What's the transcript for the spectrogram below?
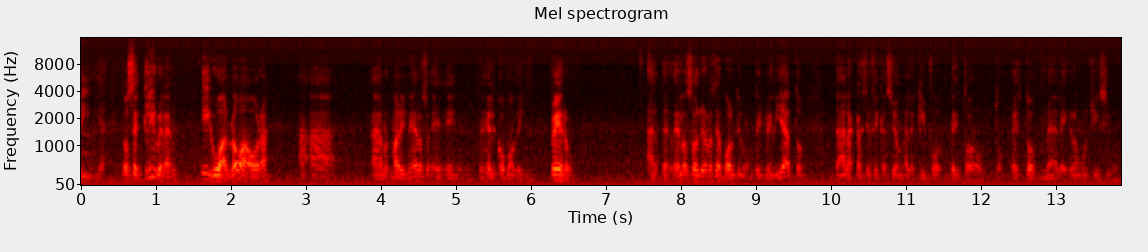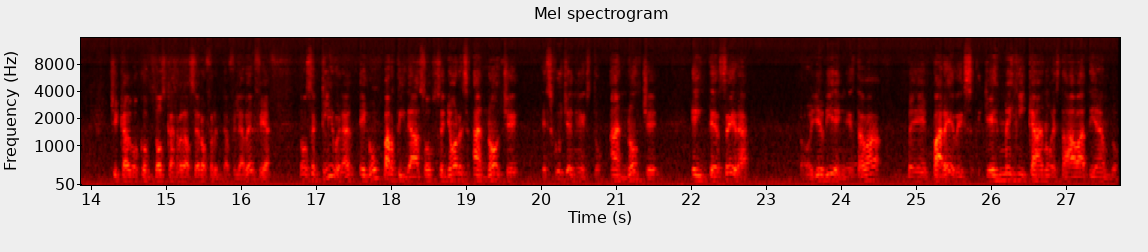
línea. Entonces Cleveland igualó ahora a, a- los marineros en el comodín. Pero al perder los Orioles de Baltimore, de inmediato da la clasificación al equipo de Toronto. Esto me alegró muchísimo. Chicago con dos carreras a cero frente a Filadelfia. Entonces Cleveland en un partidazo, señores, anoche, escuchen esto, anoche en tercera, oye bien, estaba eh, Paredes, que es mexicano, estaba bateando.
